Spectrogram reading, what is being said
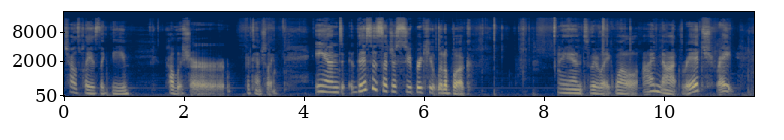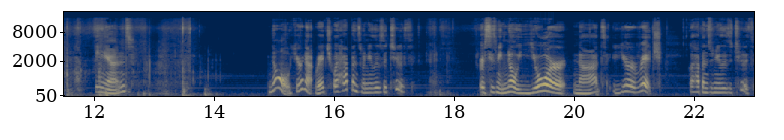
Child's Play is like the publisher, potentially. And this is such a super cute little book. And so they're like, well, I'm not rich, right? And no, you're not rich. What happens when you lose a tooth? Or excuse me, no, you're not. You're rich. What happens when you lose a tooth?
